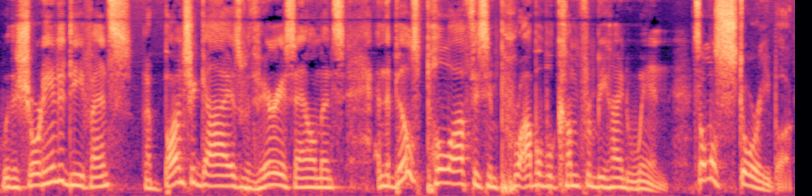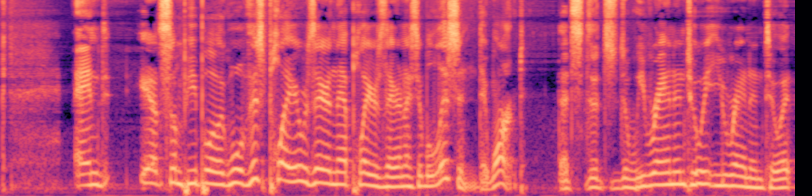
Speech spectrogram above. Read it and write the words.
with a shorthanded defense, and a bunch of guys with various ailments, and the Bills pull off this improbable come from behind win. It's almost storybook. And you know, some people are like, well, this player was there and that player's there. And I said, well, listen, they weren't. That's, that's, we ran into it. You ran into it.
